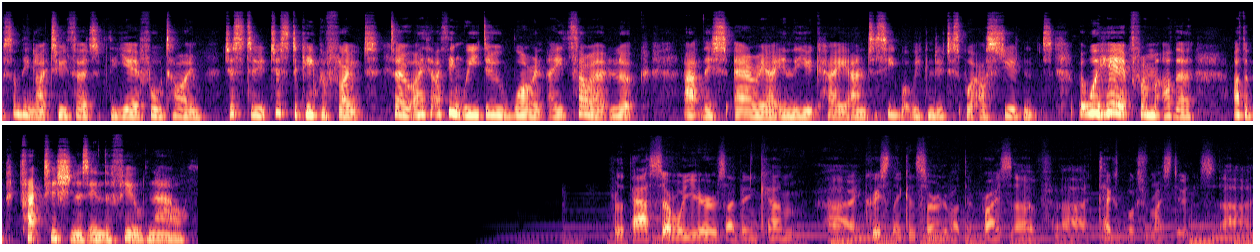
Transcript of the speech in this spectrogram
something like two thirds of the year full time, just to just to keep afloat. So I, I think we do warrant a thorough look at this area in the UK and to see what we can do to support our students. But we'll hear from other other practitioners in the field now. For the past several years, I've become uh, increasingly concerned about the price of uh, textbooks for my students. Uh,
